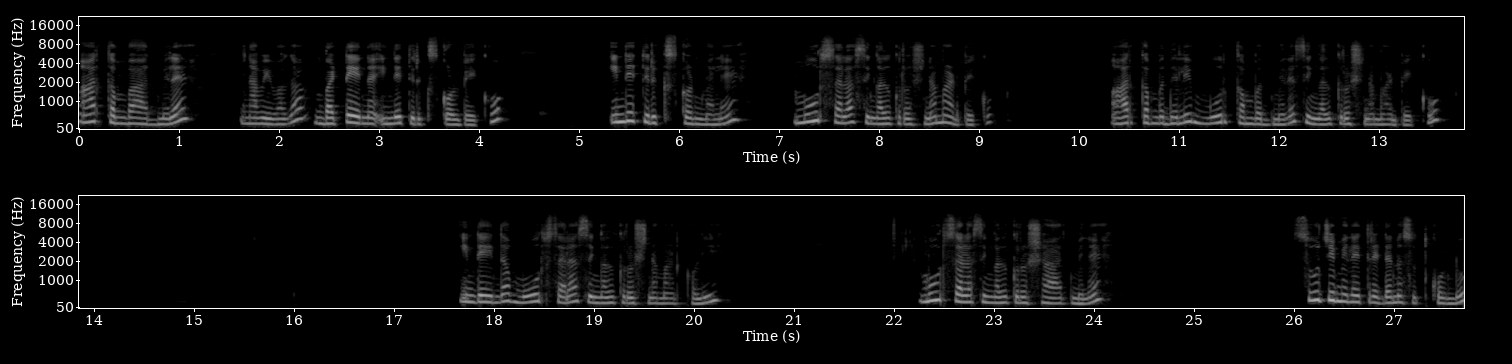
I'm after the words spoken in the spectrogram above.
ಆರು ಕಂಬ ಆದಮೇಲೆ ನಾವಿವಾಗ ಬಟ್ಟೆಯನ್ನು ಹಿಂದೆ ತಿರುಗಿಸ್ಕೊಳ್ಬೇಕು. ಹಿಂದೆ ತಿರುಗಿಸ್ಕೊಂಡ್ಮೇಲೆ ಮೂರು ಸಲ ಸಿಂಗಲ್ ಕ್ರೋಶನ ಮಾಡಬೇಕು. ಆರು ಕಂಬದಲ್ಲಿ ಮೂರು ಕಂಬದ ಮೇಲೆ ಸಿಂಗಲ್ ಕ್ರೋಶನ ಮಾಡಬೇಕು. ಹಿಂದೆಯಿಂದ ಮೂರು ಸಲ ಸಿಂಗಲ್ ಕ್ರೋಶನ ಮಾಡ್ಕೊಳ್ಳಿ. ಮೂರು ಸಲ ಸಿಂಗಲ್ ಕ್ರೋಶ ಆದಮೇಲೆ ಸೂಜಿ ಮೇಲೆ ಥ್ರೆಡನ್ನು ಸುತ್ತಕೊಂಡು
